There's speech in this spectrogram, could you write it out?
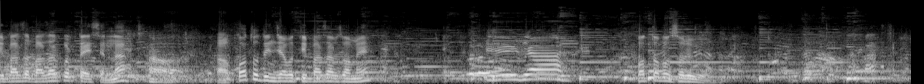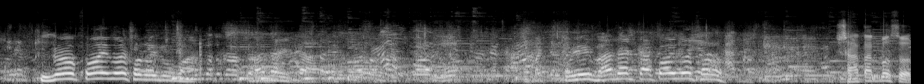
এই বাজার বাজার করতে আইছেন না? ও, কতদিন যাবত বাজার জমে? এইটা কত বছর হইব? কি গো কয় বছর হইব মা? বাজারটা ওই বাজারটা কয় বছর সাত আট বছর।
